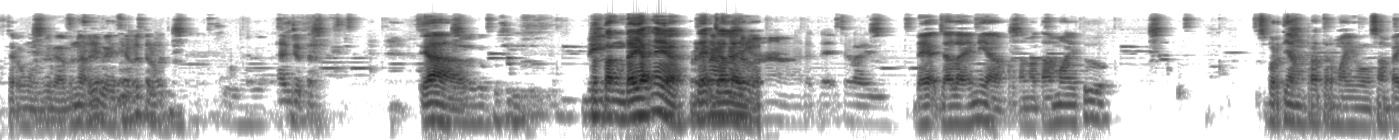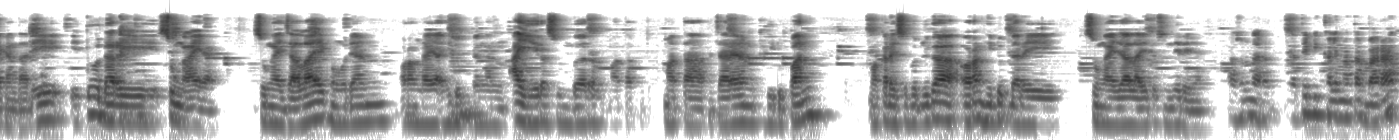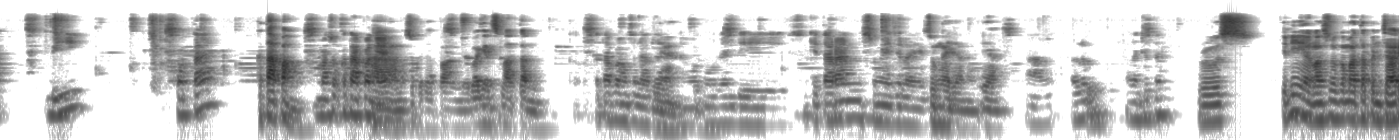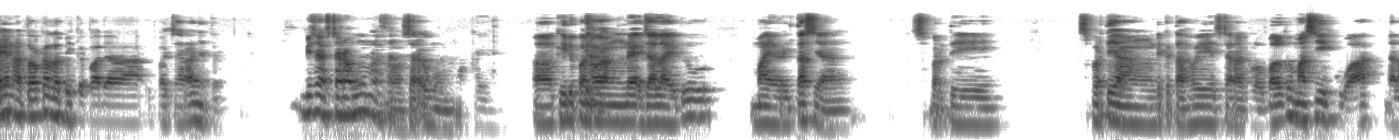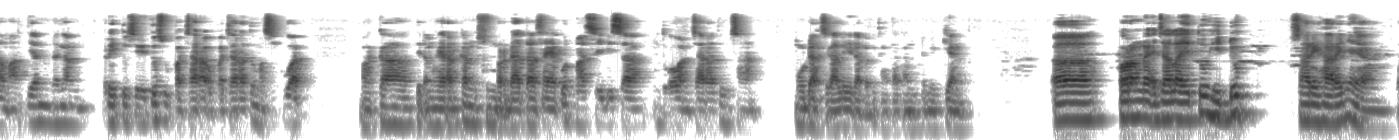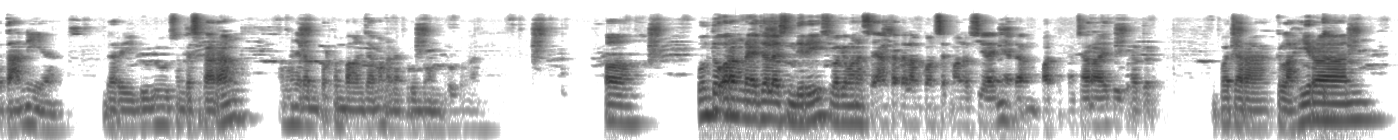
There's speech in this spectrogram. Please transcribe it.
Secara umum juga benar Iya, juga iya, itu betul betul. Lanjut Ter. ya tentang dayaknya ya dayak jala ya? Ah, ada Dayak Jalai. Dayak Jala ini ya pertama-tama itu seperti yang Pratermayo sampaikan tadi itu dari sungai ya sungai Jalai kemudian orang Dayak hidup dengan air sumber mata mata pencarian kehidupan maka disebut juga orang hidup dari sungai Jalai itu sendiri ya Oh, sebentar. Berarti di Kalimantan Barat di kota Ketapang masuk Ketapang ya. ah, masuk Ketapang di bagian selatan Ketapang Selatan. Nah, kemudian di sekitaran Sungai Jelai. sungai Jalai ya Nah, lalu lanjut Ter. terus ini yang langsung ke mata pencarian ataukah lebih kepada upacaranya tuh Bisa secara umum lah. Oh, secara umum. Oke. Eh, kehidupan orang Dayak Jala itu mayoritas ya seperti seperti yang diketahui secara global tuh masih kuat dalam artian dengan ritus-ritus upacara-upacara tuh masih kuat. Maka tidak mengherankan sumber data saya pun masih bisa untuk wawancara tuh sangat mudah sekali dapat dikatakan demikian. Eh, orang Dayak Jala itu hidup sehari-harinya ya petani ya dari dulu sampai sekarang hanya dalam perkembangan zaman ada perubahan-perubahan. Eh, untuk orang Dayak Jalai sendiri, sebagaimana saya angkat dalam konsep manusia ini ada empat upacara itu brother. Upacara kelahiran,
